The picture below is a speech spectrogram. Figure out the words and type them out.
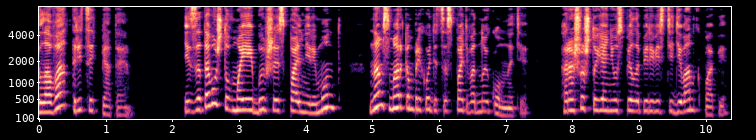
Глава 35. Из-за того, что в моей бывшей спальне ремонт, нам с Марком приходится спать в одной комнате. Хорошо, что я не успела перевести диван к папе.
